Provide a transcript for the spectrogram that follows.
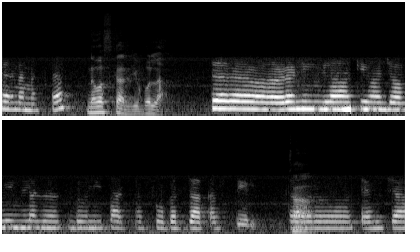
सर नमस्कार. नमस्कार जी बोला. तर रनिंगला किंवा जॉगिंगला जर दोन्ही पार्टनर सोबत जात असतील तर त्यांच्या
